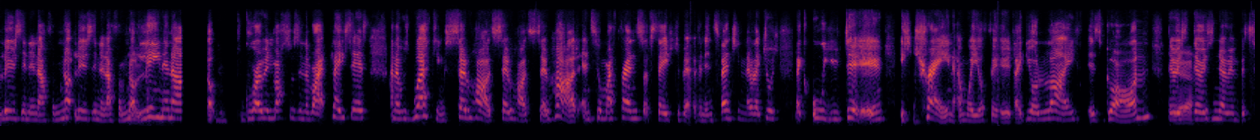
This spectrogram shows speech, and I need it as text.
losing enough. I'm not losing enough. I'm not Mm. lean enough. not growing muscles in the right places. And I was working so hard, so hard, so hard until my friends sort of staged a bit of an intervention. They were like, George, like all you do is train and weigh your food. Like your life is gone. There is Yeah. there is no in between.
